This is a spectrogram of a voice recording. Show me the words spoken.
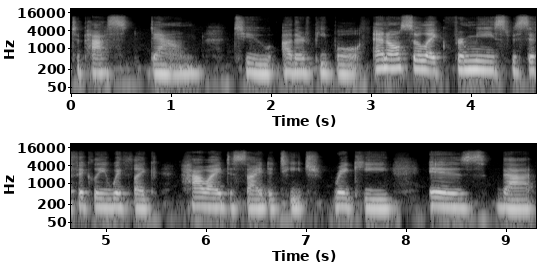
to pass down to other people? And also, like for me specifically, with like how I decide to teach Reiki, is that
